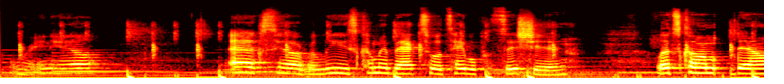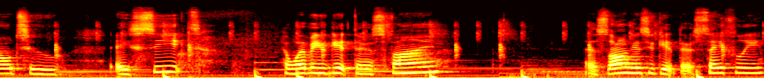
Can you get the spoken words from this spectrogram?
One more inhale. Exhale, release, coming back to a table position. Let's come down to a seat. However you get there is fine. As long as you get there safely,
